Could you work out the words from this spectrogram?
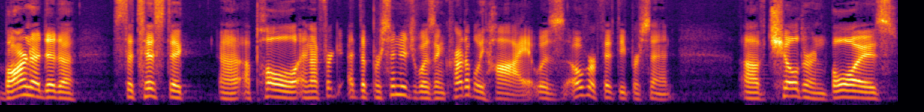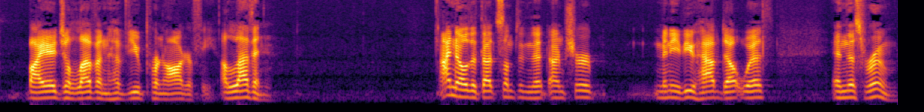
Barna did a statistic, uh, a poll, and I forget the percentage was incredibly high. It was over 50% of children, boys by age 11, have viewed pornography. 11. I know that that's something that I'm sure many of you have dealt with in this room.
